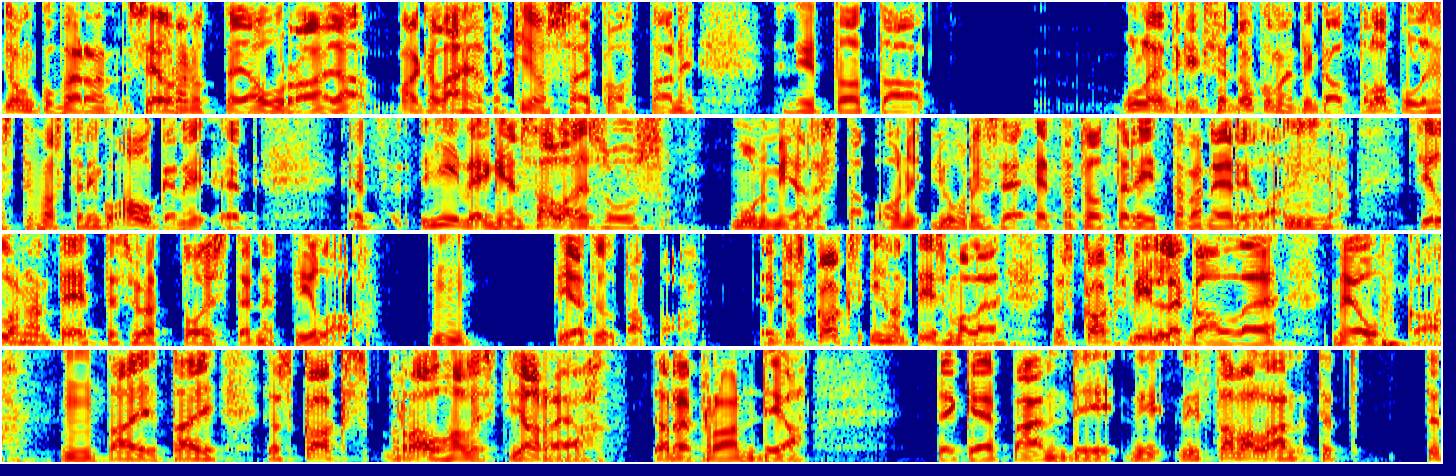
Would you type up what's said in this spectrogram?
jonkun verran seurannut teidän uraa ja aika läheltäkin jossain kohtaa, niin, niin tota, mulle jotenkin sen dokumentin kautta lopullisesti vasta se niin aukeni, että et JVGn salaisuus mun mielestä on juuri se, että te olette riittävän erilaisia. Mm. Silloinhan te ette syö toistenne tilaa Mm. tietyllä tapaa. Et jos kaksi ihan tismalleen, jos kaksi Ville Gallee meuhkaa, Mm. tai, tai jos kaksi rauhallista Jarea, Jare Brandia tekee bändiä, niin, niin tavallaan te, te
